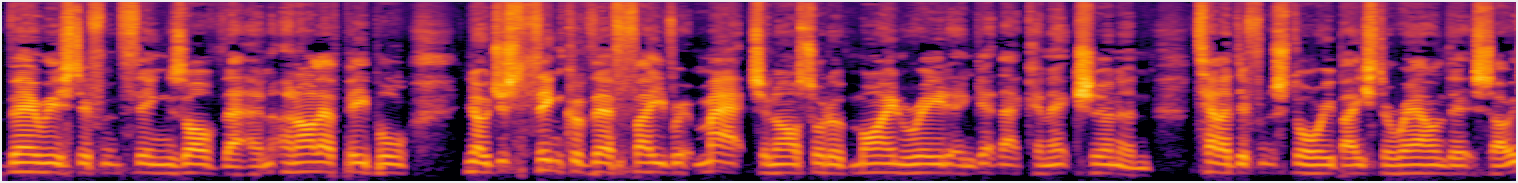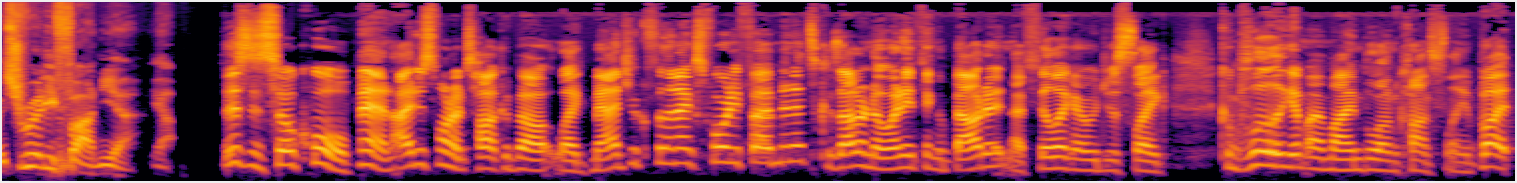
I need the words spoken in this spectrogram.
various different things of that. And, and I'll have people, you know, just think of their favorite match and I'll sort of mind read it and get that connection and tell a different story based around it. So it's really fun. Yeah. Yeah. This is so cool. Man, I just want to talk about like magic for the next 45 minutes because I don't know anything about it. And I feel like I would just like completely get my mind blown constantly. But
